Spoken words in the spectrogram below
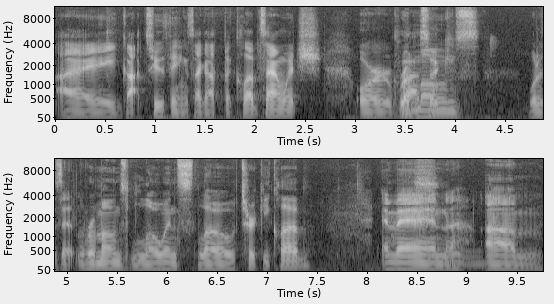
I got two things. I got the club sandwich or Classic. Ramon's, what is it? Ramon's Low and Slow Turkey Club, and then, um,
